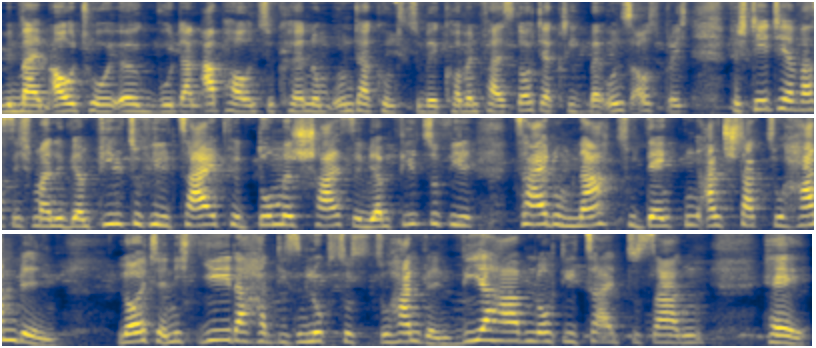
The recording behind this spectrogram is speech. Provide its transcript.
mit meinem Auto irgendwo dann abhauen zu können, um Unterkunft zu bekommen, falls dort der Krieg bei uns ausbricht. Versteht ihr, was ich meine? Wir haben viel zu viel Zeit für dumme Scheiße. Wir haben viel zu viel Zeit, um nachzudenken, anstatt zu handeln. Leute, nicht jeder hat diesen Luxus zu handeln. Wir haben noch die Zeit zu sagen, hey,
